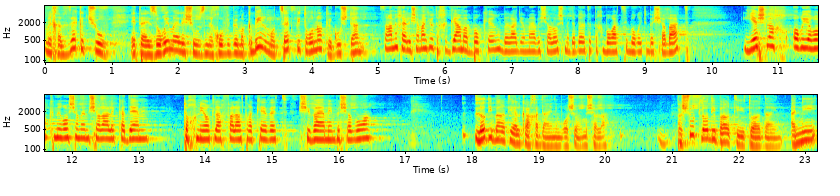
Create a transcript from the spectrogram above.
מחזקת שוב את האזורים האלה שהוזנחו ובמקביל מוצאת פתרונות לגוש דן. שרה מיכאלי, שמעתי אותך גם הבוקר ברדיו 103 מדברת על תחבורה ציבורית בשבת. יש לך אור ירוק מראש הממשלה לקדם תוכניות להפעלת רכבת שבעה ימים בשבוע? לא דיברתי על כך עדיין עם ראש הממשלה. פשוט לא דיברתי איתו עדיין. אני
